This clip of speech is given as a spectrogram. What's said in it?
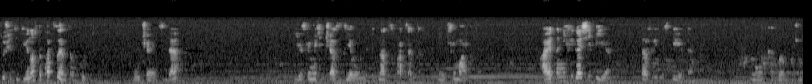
Слушайте, 90% будет, получается, да? Если мы сейчас сделаем на 15% меньше магии. А это нифига себе. Даже если это. Ну как бы можем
